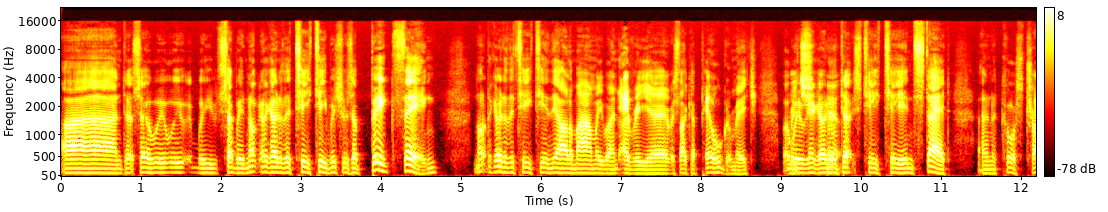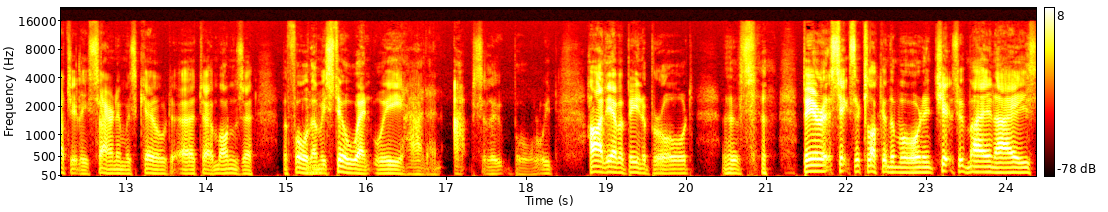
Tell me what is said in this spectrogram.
And so we, we, we said we we're not going to go to the TT, which was a big thing not to go to the TT in the Isle of Man. We went every year. It was like a pilgrimage, but Rich, we were going to go to yeah. the Dutch TT instead. And of course, tragically, Saarinen was killed at uh, Monza before mm. then. We still went. We had an absolute ball. We'd hardly ever been abroad. beer at six o'clock in the morning, chips with mayonnaise.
